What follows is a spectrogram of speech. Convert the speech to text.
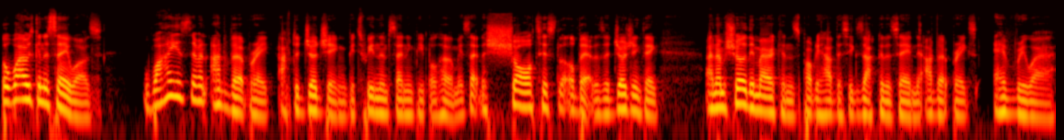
But what I was going to say was, why is there an advert break after judging between them sending people home? It's like the shortest little bit. There's a judging thing. And I'm sure the Americans probably have this exactly the same. The advert breaks everywhere.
